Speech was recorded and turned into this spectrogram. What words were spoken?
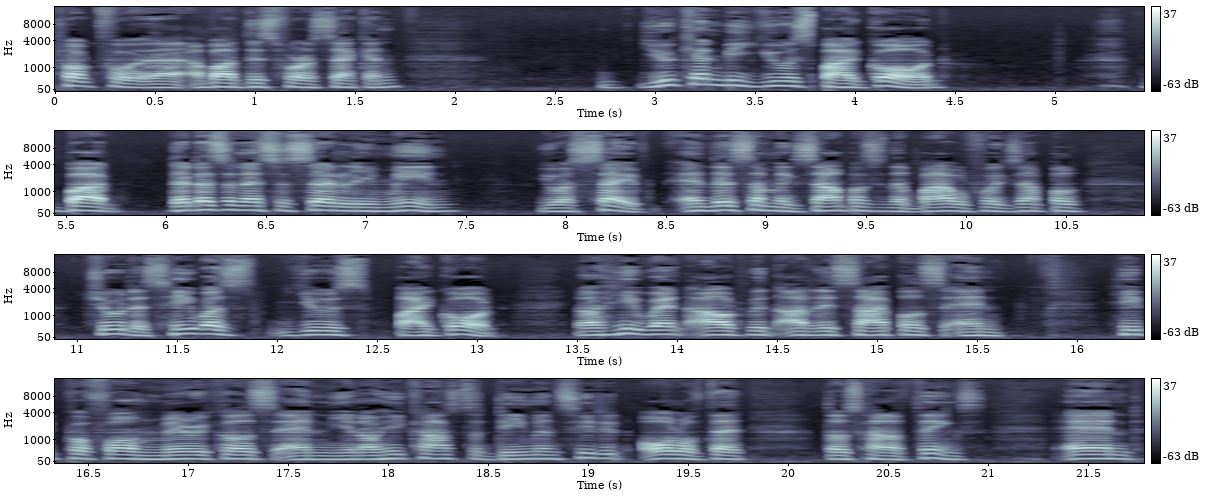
talk for uh, about this for a second. You can be used by God, but that doesn't necessarily mean you are saved. And there's some examples in the Bible. For example, Judas, he was used by God. Know, he went out with other disciples and he performed miracles and you know he cast the demons. He did all of that, those kind of things, and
